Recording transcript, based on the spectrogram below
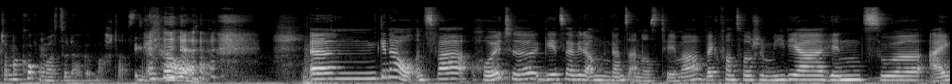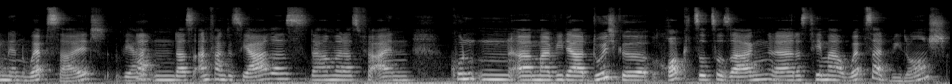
Dann mal gucken, was du da gemacht hast. Genau. ähm, genau, und zwar heute geht es ja wieder um ein ganz anderes Thema. Weg von Social Media hin zur eigenen Website. Wir ja. hatten das Anfang des Jahres, da haben wir das für einen Kunden äh, mal wieder durchgerockt sozusagen, äh, das Thema Website Relaunch.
